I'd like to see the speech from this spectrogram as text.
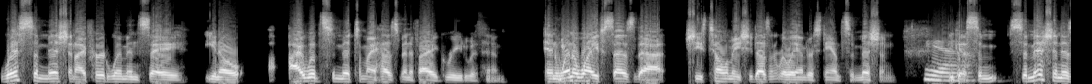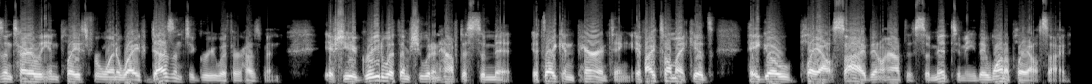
with submission i've heard women say you know i would submit to my husband if i agreed with him and when a wife says that, she's telling me she doesn't really understand submission. Yeah. Because sum- submission is entirely in place for when a wife doesn't agree with her husband. If she agreed with him, she wouldn't have to submit. It's like in parenting. If I tell my kids, hey, go play outside, they don't have to submit to me. They want to play outside.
